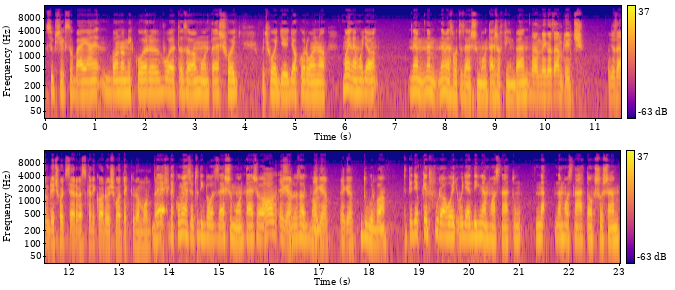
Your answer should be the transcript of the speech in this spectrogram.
szükségszobájában, amikor volt az a montás, hogy hogy, hogy gyakorolnak. Majdnem, hogy a nem, nem, nem ez volt az első montázs a filmben, Nem, még az Ambridge, hogy az Ambridge hogy szervezkedik, arról is volt egy külön de, montázs. de komolyan az ötödikben volt az első montázs a, Aha, a igen, sorozatban. Igen, igen. Durva. Tehát egyébként fura, hogy, hogy eddig nem használtunk, ne, nem használtak sosem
